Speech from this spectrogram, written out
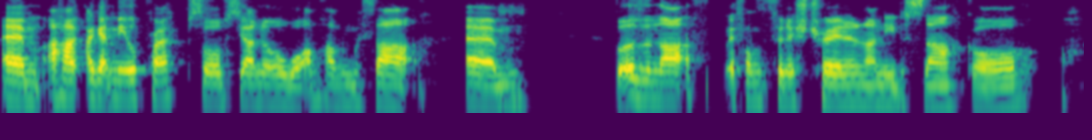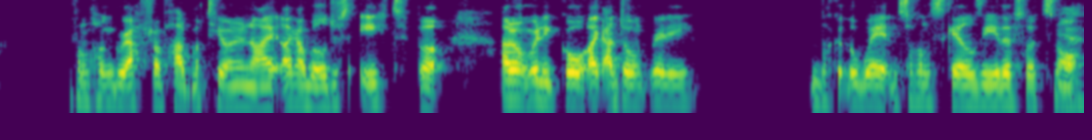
um, I, ha- I get meal prep, so obviously I know what I'm having with that. Um, mm. But other than that, if, I'm finished training and I need a snack, or if I'm hungry after I've had my tea on a night, like I will just eat. But I don't really go like I don't really look at the weight and stuff on the scales either, so it's not. Yeah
